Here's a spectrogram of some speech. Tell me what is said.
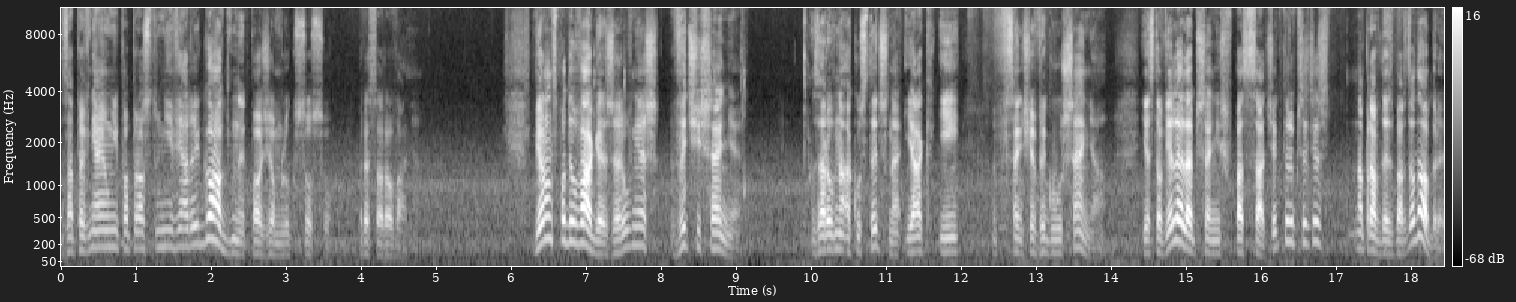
zapewniają mi po prostu niewiarygodny poziom luksusu resorowania. Biorąc pod uwagę, że również wyciszenie, zarówno akustyczne, jak i w sensie wygłuszenia, jest o wiele lepsze niż w Passacie, który przecież naprawdę jest bardzo dobry,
